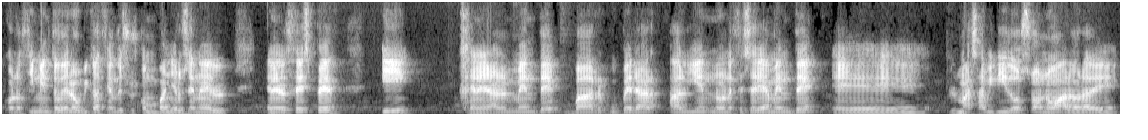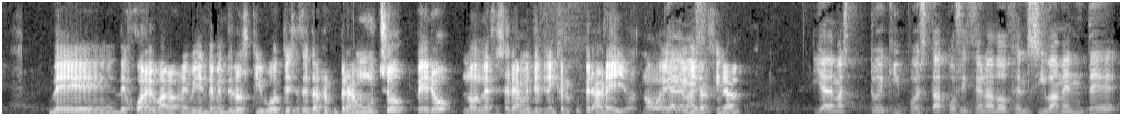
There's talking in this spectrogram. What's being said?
conocimiento de la ubicación de sus compañeros en el, en el césped y generalmente va a recuperar a alguien no necesariamente eh, el más habilidoso ¿no? a la hora de, de- de jugar el balón. Evidentemente los pivotes, etcétera, recuperan mucho, pero no necesariamente tienen que recuperar ellos, ¿no? Y Eh, al final... Y además tu equipo está posicionado ofensivamente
